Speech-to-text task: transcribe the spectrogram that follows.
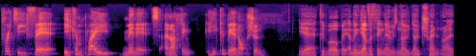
pretty fit. He can play minutes, and I think he could be an option. Yeah, could well be. I mean, the other thing there is no no Trent, right?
